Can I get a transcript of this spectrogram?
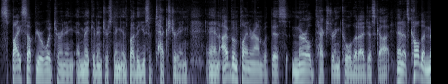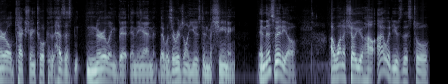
spice up your wood turning and make it interesting is by the use of texturing. And I've been playing around with this knurled texturing tool that I just got. And it's called a knurled texturing tool because it has this knurling bit in the end that was originally used in machining. In this video, I want to show you how I would use this tool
